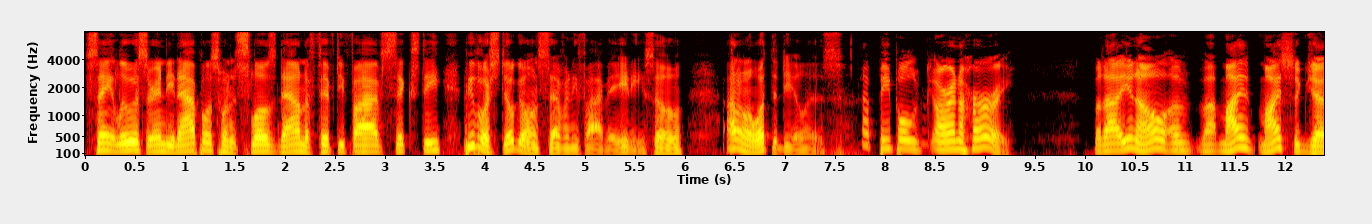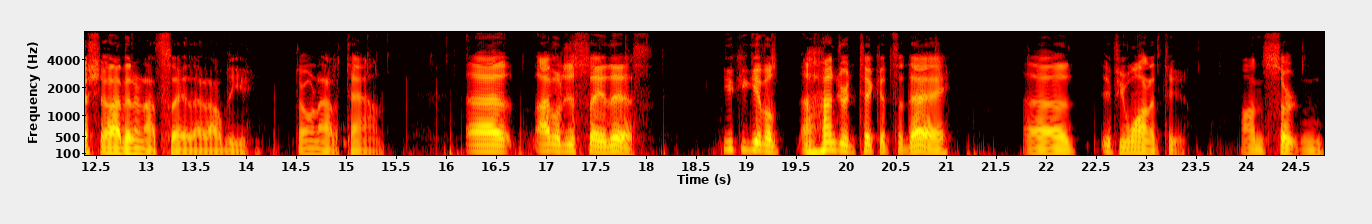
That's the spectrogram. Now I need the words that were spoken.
St. Louis or Indianapolis when it slows down to 55, 60, people are still going 75, 80. So I don't know what the deal is. People are in a hurry. But I, you know, uh, my my suggestion. I better not say that. I'll be thrown out of town. Uh, I will just say this: you could give a, a hundred tickets a day, uh, if you wanted to, on certain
